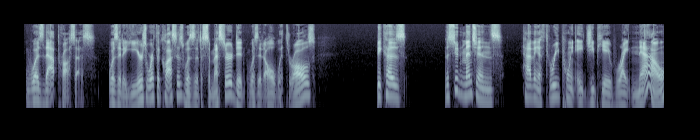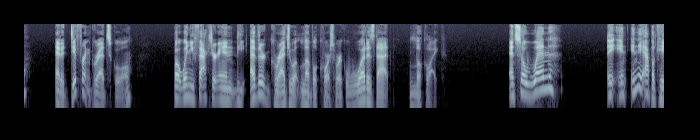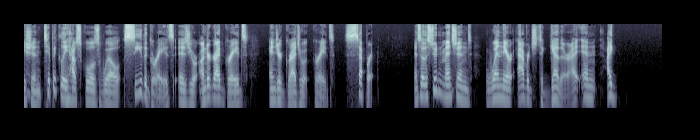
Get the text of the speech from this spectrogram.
was that process? Was it a year's worth of classes? Was it a semester? Did was it all withdrawals? Because the student mentions having a 3.8 GPA right now at a different grad school. But when you factor in the other graduate level coursework, what does that look like? And so when in in the application, typically how schools will see the grades is your undergrad grades and your graduate grades separate. And so the student mentioned when they're averaged together. I, and I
